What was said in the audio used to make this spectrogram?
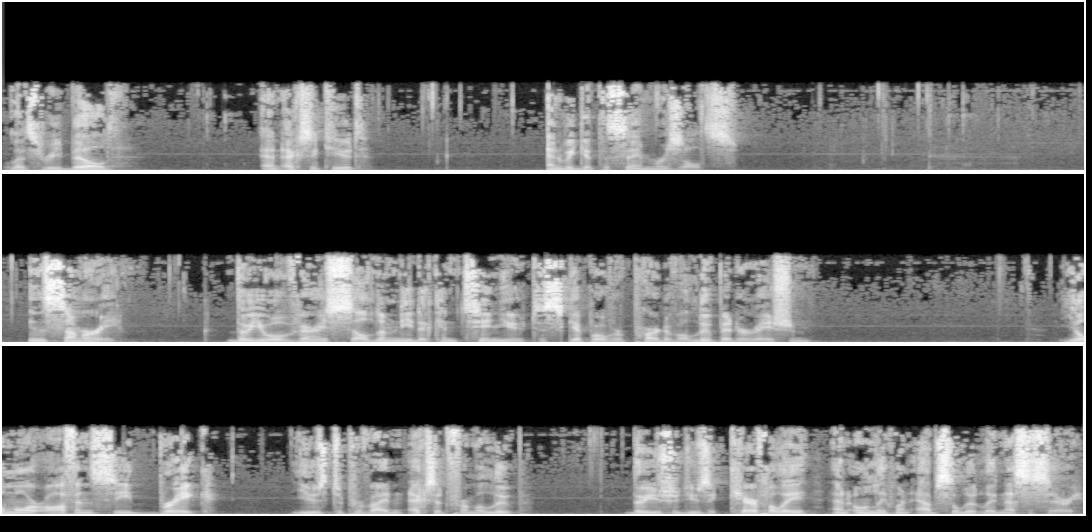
Let's rebuild and execute, and we get the same results. In summary, though you will very seldom need to continue to skip over part of a loop iteration, you'll more often see break used to provide an exit from a loop, though you should use it carefully and only when absolutely necessary.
